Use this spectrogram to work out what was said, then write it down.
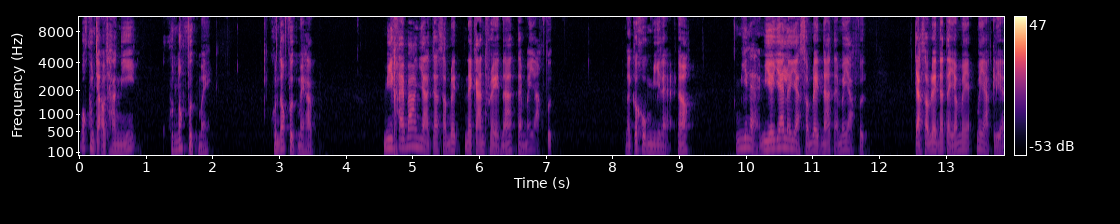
ว่าคุณจะเอาทางนี้ คุณต้องฝึกไหม คุณต้องฝึกไหมครับ มีใครบ้างอยากจะสำเร็จในการเทรดนะ แต่ไม่อยากฝึก มันก็คงมีแหละเนาะ มีแหละ มีเยอะแยะเลยอยากสำเร็จนะ แต่ไม่อยากฝึก อยากสำเร็จนะแต่ยังไม่ไม่อยากเรียน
